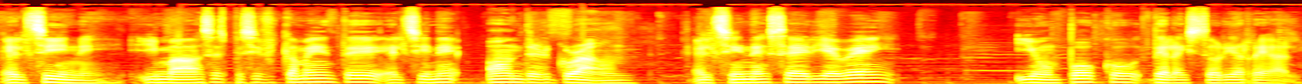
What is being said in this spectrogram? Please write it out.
el cine, y más específicamente el cine underground, el cine serie B y un poco de la historia real.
